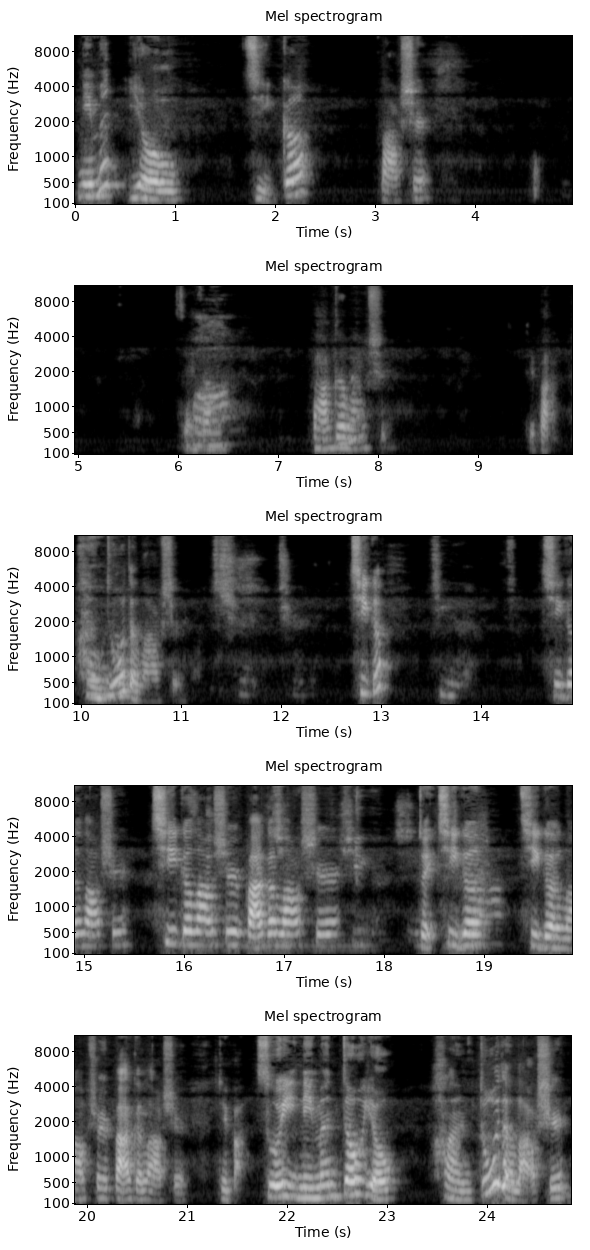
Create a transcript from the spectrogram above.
你们有几个老师？在班八。八个老师，对吧？很多的老师，七个，七个。七个老师，七个老师，八个老师，对，七个，七个老师，八个老师，对吧？所以你们都有很多的老师，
